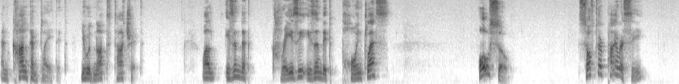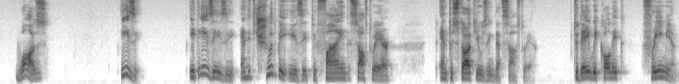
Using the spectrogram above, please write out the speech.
and contemplate it. You would not touch it. Well, isn't that crazy? Isn't it pointless? Also, software piracy was easy. It is easy and it should be easy to find software and to start using that software. Today we call it freemium.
